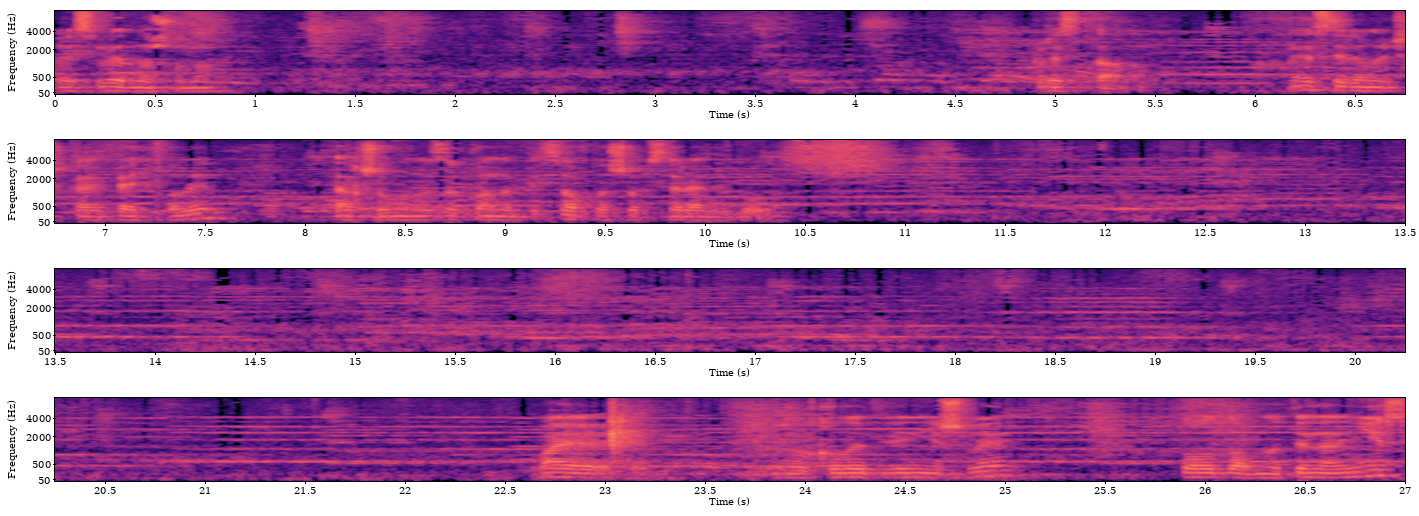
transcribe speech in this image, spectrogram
Ось видно, що воно пристало. Ну, Я одно чекаю 5 хвилин, так щоб воно законно підсохло, щоб сире було. Е, коли длинні шви, то удобно. Ти наніс,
